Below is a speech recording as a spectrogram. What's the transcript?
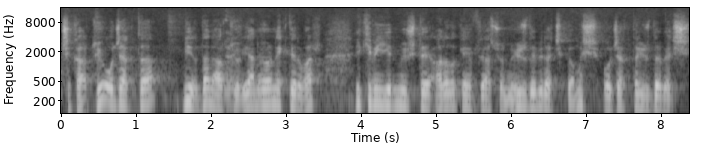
çıkartıyor. Ocak'ta birden artıyor. Yani örnekleri var. 2023'te Aralık enflasyonunu %1 açıklamış, Ocak'ta %5.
